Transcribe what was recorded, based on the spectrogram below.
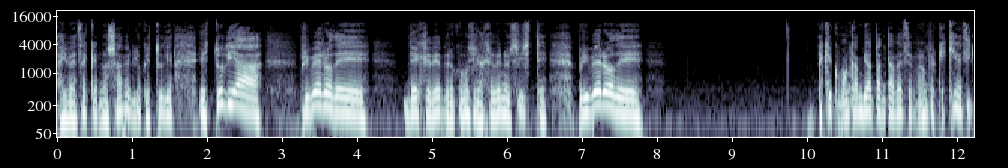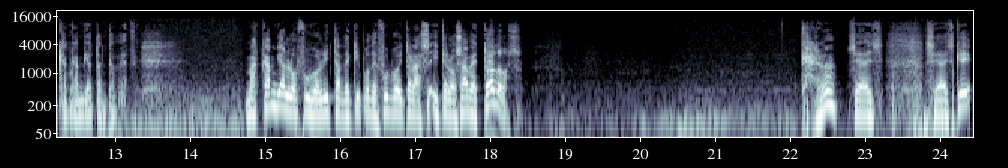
Hay veces que no sabes lo que estudia. Estudia primero de, de pero como si la EGB no existe. Primero de, es que como han cambiado tantas veces, ¿qué quiere decir que han cambiado tantas veces? Más cambian los futbolistas de equipos de fútbol y te, y te lo sabes todos. Claro, o sea, es, o sea, es que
